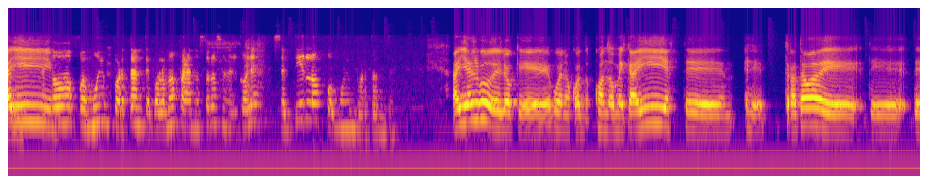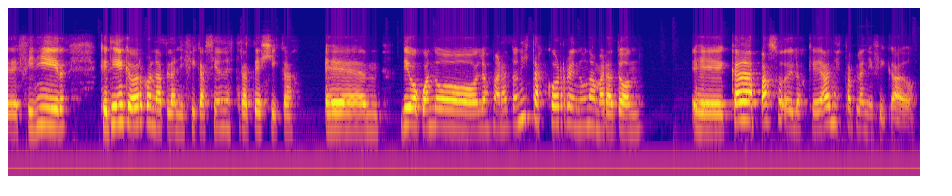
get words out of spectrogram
eh todo fue muy importante, por lo menos para nosotros en el colegio, sentirlo fue muy importante. Hay algo de lo que, bueno, cuando, cuando me caí, este, eh, trataba de, de, de definir que tiene que ver con la planificación estratégica. Em, digo, cuando los maratonistas corren una maratón, eh, cada paso de los que dan está planificado.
